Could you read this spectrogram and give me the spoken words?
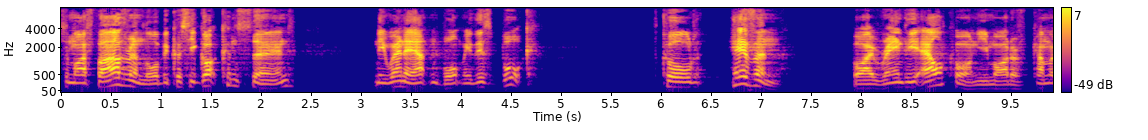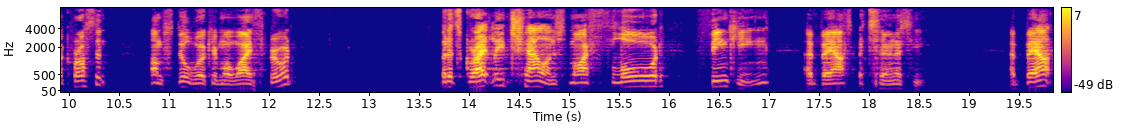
to my father in law because he got concerned and he went out and bought me this book. It's called Heaven by Randy Alcorn. You might have come across it. I'm still working my way through it but it's greatly challenged my flawed thinking about eternity. about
